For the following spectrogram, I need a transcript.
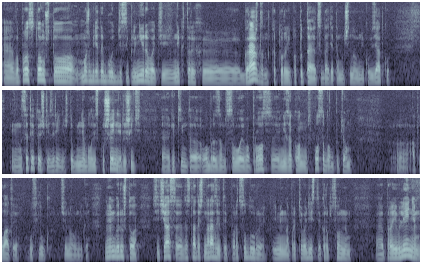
Э, вопрос в том, что, может быть, это будет дисциплинировать некоторых э, граждан, которые попытаются дать этому чиновнику взятку, с этой точки зрения, чтобы не было искушения решить Э, каким-то образом свой вопрос э, незаконным способом путем э, оплаты услуг чиновника. Но я вам говорю, что сейчас достаточно развиты процедуры именно противодействия коррупционным проявлениям,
